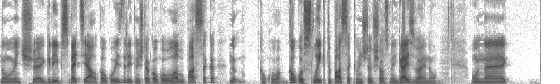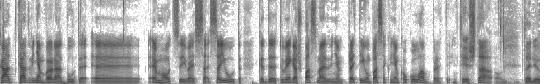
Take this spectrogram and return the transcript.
nu, viņš eh, grib speciāli kaut ko izdarīt, viņš tev kaut ko labu pasaka, nu, kaut ko, labu, kaut ko sliktu pasaka, viņš tev šausmīgi aizvaino. Un, Kāda, kāda viņam varētu būt e, emocija vai sa, sajūta, kad e, tu vienkārši pasmaidi viņam pretī un pasaki viņam kaut ko labu pretī? Tieši tā. Un tad jau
